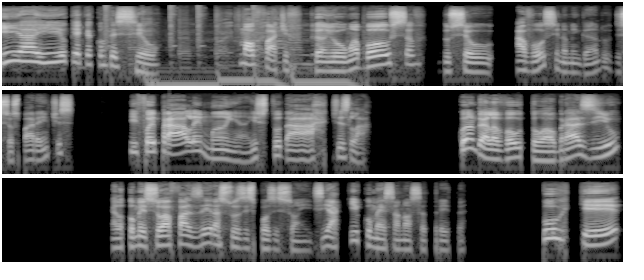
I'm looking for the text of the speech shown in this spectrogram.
E aí, o que, que aconteceu? Malfatti ganhou uma bolsa do seu avô, se não me engano, de seus parentes, e foi para a Alemanha estudar artes lá. Quando ela voltou ao Brasil, ela começou a fazer as suas exposições. E aqui começa a nossa treta. Porque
